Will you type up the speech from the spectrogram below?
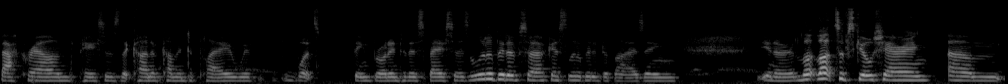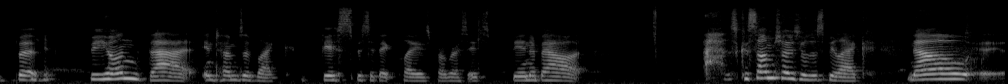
background pieces that kind of come into play with what's being brought into this space. So there's a little bit of circus, a little bit of devising, you know, lo- lots of skill sharing. Um, but beyond that, in terms of like this specific play's progress, it's been about because some shows you'll just be like, now eh,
